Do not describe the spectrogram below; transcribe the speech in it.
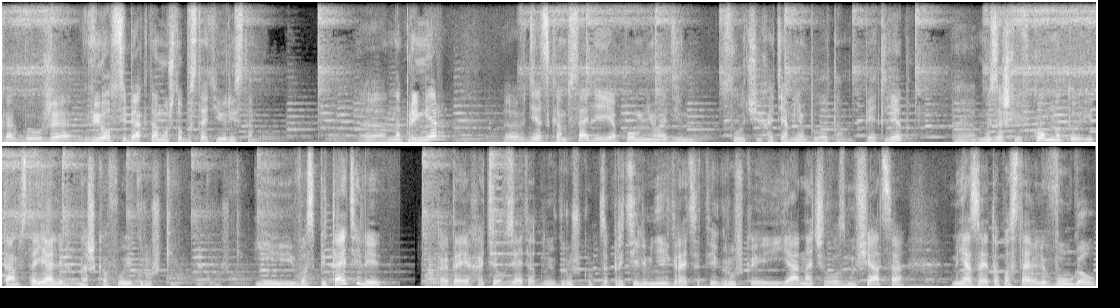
как бы уже вел себя к тому, чтобы стать юристом. Э, например, э, в детском саде я помню один случай, хотя мне было там 5 лет. Э, мы зашли в комнату, и там стояли на шкафу игрушки. игрушки. И воспитатели, когда я хотел взять одну игрушку, запретили мне играть с этой игрушкой, и я начал возмущаться. Меня за это поставили в угол,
